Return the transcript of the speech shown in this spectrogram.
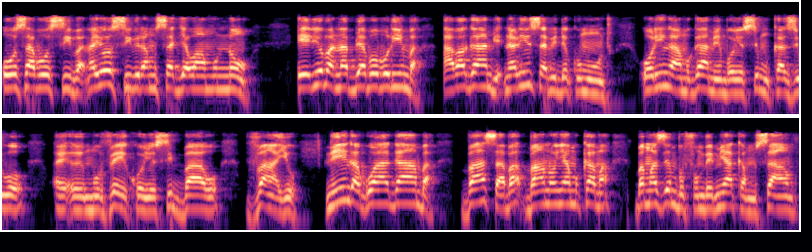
Osaba osiiba. Naye osiibira musajja wa munno. Eryo bannabbi ab'obulimba abagambye nali nsabidde ku muntu. Oli nga amugambye mbu oyo si mukazi wo e, e, muveeko oyo si bbaawo vaayo. Naye nga gwagamba basaba banoonya mukama bamaze mu bufumba emyaka musanvu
